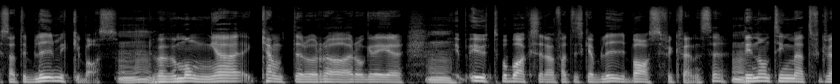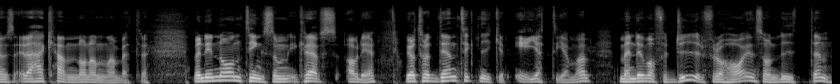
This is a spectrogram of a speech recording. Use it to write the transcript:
så att det blir mycket bas. Mm. Du behöver många kanter och rör och grejer ut på baksidan för att det ska bli basfrekvenser. Mm. Det är någonting med att frekvenser, det här kan någon annan bättre. Men det är någonting som krävs av det. Och jag tror att den tekniken är jättegammal. Men den var för dyr för att ha en sån liten.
